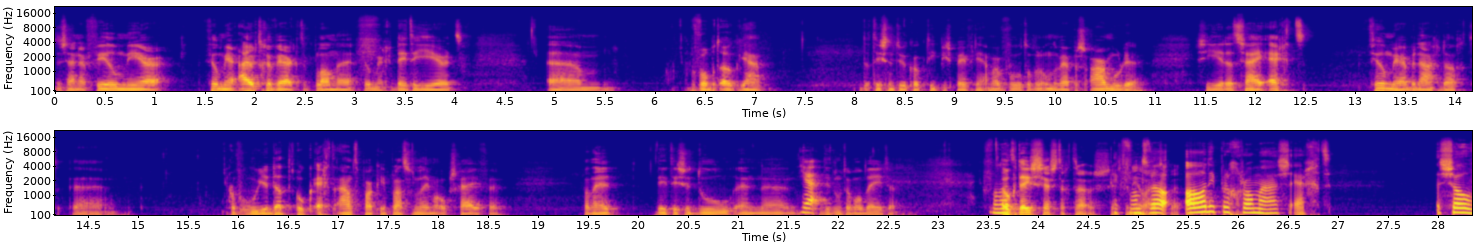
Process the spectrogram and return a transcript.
er zijn er veel meer, veel meer uitgewerkte plannen, veel meer gedetailleerd. Ehm, bijvoorbeeld ook, ja, dat is natuurlijk ook typisch PvdA, maar bijvoorbeeld op een onderwerp als armoede zie je dat zij echt veel meer hebben nagedacht eh, over hoe je dat ook echt aan te pakken in plaats van alleen maar opschrijven van hé, dit is het doel en eh, Ja. dit moet allemaal beter. Ik vond Ook het, D66 trouwens. ik vond wel uitgebreid al die programma's echt zo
